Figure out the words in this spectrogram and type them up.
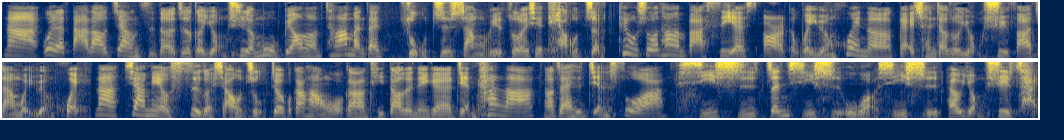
那为了达到这样子的这个永续的目标呢，他们在组织上也做了一些调整。譬如说，他们把 CSR 的委员会呢改成叫做永续发展委员会。那下面有四个小组，就刚好我刚刚提到的那个减碳啦，然后再来是减塑啊、惜食、珍惜食物哦、惜食，还有永续采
